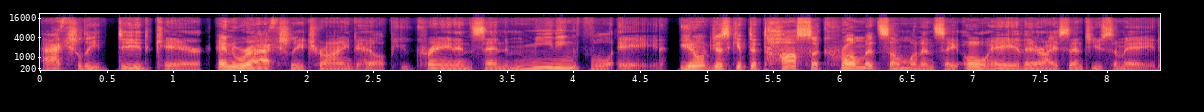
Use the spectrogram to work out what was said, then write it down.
actually did care and were actually trying to help Ukraine and send meaningful aid. You don't just get to toss a crumb at someone and say, oh, hey, there, I sent you some aid.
